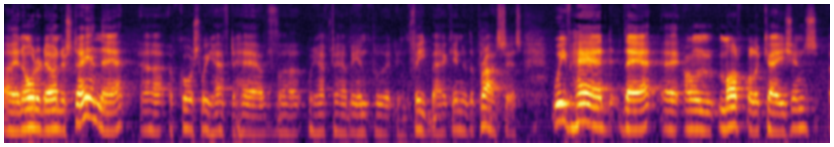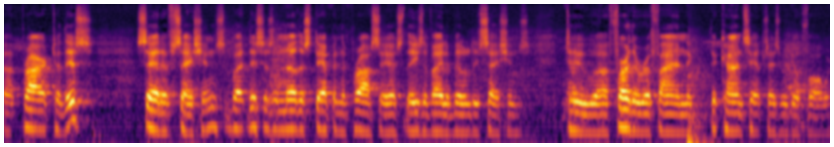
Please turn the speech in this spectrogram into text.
uh, in order to understand that, uh, of course, we have to have uh, we have to have input and feedback into the process. We've had that uh, on multiple occasions uh, prior to this set of sessions, but this is another step in the process, these availability sessions, to uh, further refine the, the concepts as we go forward.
